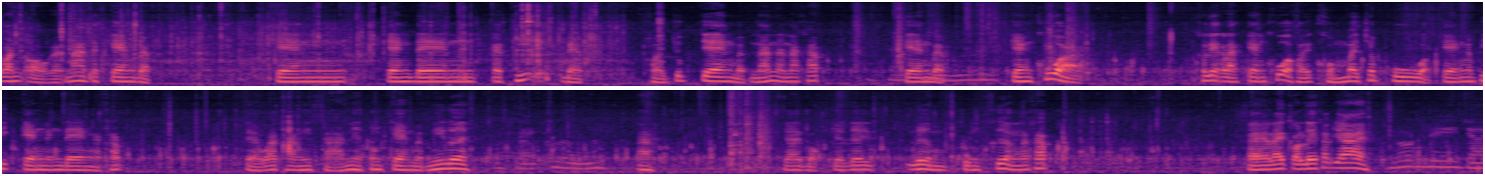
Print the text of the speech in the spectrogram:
ตะวันออกอะน่าจะแกงแบบ แกงแกงแดงกะทิแบบหอยจุ๊บแจงแบบนั้นนะนะครับ แกงแบบแกงคั่วเขาเรียกอะไรแกงคั่วหอยขมใบชะพูอะแกงน้ำพริกแกงแดงๆอะครับ แต่ว่าทางอีสานเนี่ยต้องแกงแบบนี้เลยใส่เครื่องนะยายบอกจะได้เริ่มปรุงเครื่องนะครับใส่อะไรก่อนเลยครับยายรสดีจ้ะ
